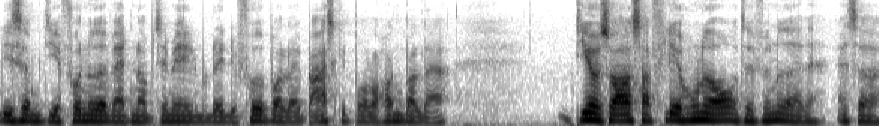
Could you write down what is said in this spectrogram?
ligesom de har fundet ud af, hvad den optimale model i fodbold og i basketball og håndbold er. De har jo så også haft flere hundrede år til at finde ud af det. Altså,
